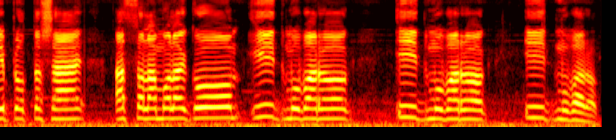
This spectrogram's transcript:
এই প্রত্যাশায়। আসসালামু আলাইকুম, ঈদ মুবারক ঈদ মুবারক ঈদ মুবারক।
